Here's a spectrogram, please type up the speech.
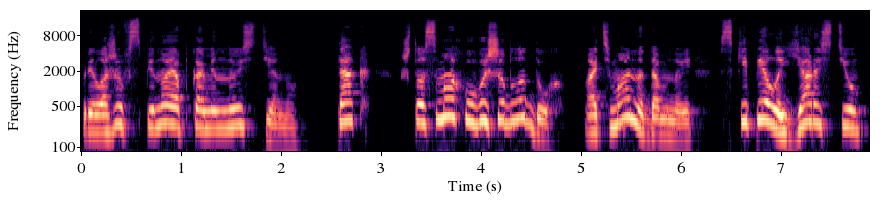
приложив спиной об каменную стену. Так, что смаху вышибло дух, а тьма надо мной вскипела яростью,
